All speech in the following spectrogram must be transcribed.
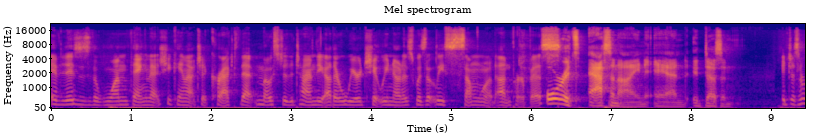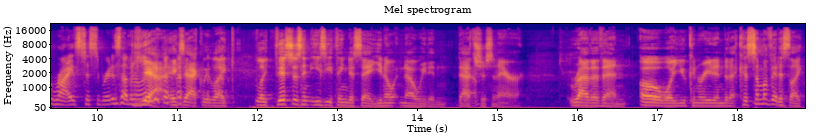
if this is the one thing that she came out to correct, that most of the time the other weird shit we noticed was at least somewhat on purpose. Or it's asinine and it doesn't it doesn't rise to Sabrina's Sutherland. Yeah, exactly. like like this is an easy thing to say. You know what? No, we didn't. That's just an error. Rather than oh well, you can read into that because some of it is like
